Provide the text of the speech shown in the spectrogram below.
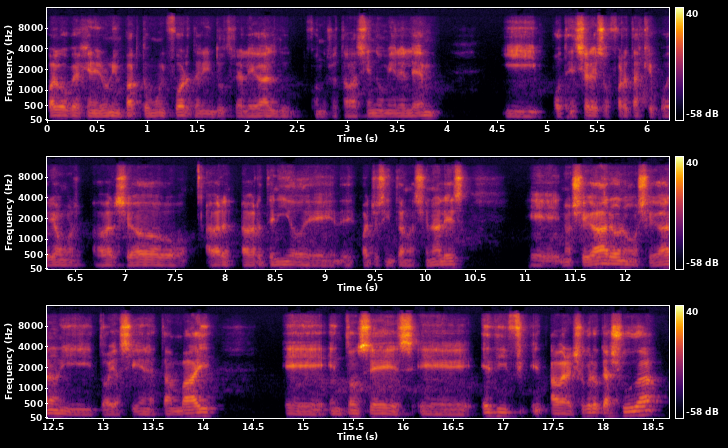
fue algo que generó un impacto muy fuerte en la industria legal cuando yo estaba haciendo mi LLM y potenciales ofertas que podríamos haber llegado, haber, haber tenido de, despachos internacionales eh, no llegaron o llegaron y todavía siguen en stand-by. Eh, entonces, eh, es a ver, yo creo que ayuda,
